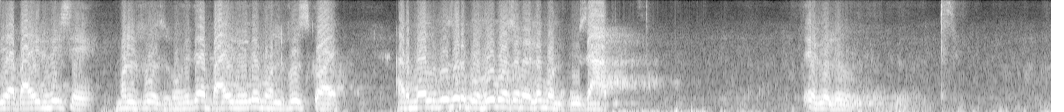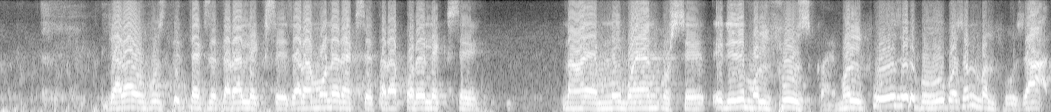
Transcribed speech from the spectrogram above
দিয়া বাইর হইছে, মলফুজ, মুখ দিয়া বাইর হইলে মলফুজ কয়, আর মলফুজের বহু বচন হইলে মলফুজাত। এগুলো যারা উপস্থিত থাকছে তারা লেখছে, যারা মনে রাখছে, তারা পরে লেখছে, না এমনি বয়ান করছে। এটিরে মলফুজ কয়। মলফুজের বহু বচন মলফুজাত।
